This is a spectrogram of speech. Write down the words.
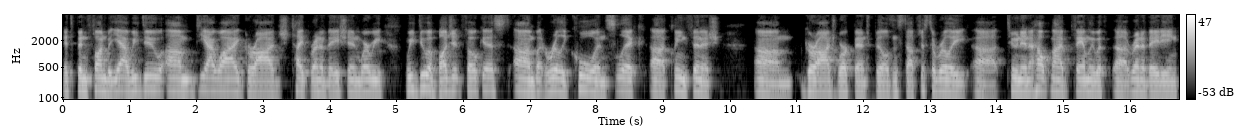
it's been fun. But yeah, we do um, DIY garage type renovation where we we do a budget focused um, but really cool and slick uh, clean finish um, garage workbench builds and stuff just to really uh, tune in. I help my family with uh, renovating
